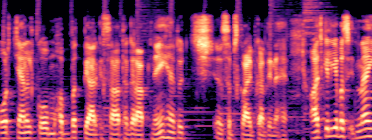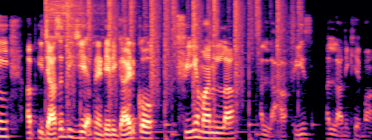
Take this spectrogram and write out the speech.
और चैनल को मोहब्बत, प्यार के साथ अगर आप नए हैं तो सब्सक्राइब कर देना है। आज के लिए बस इतना ही। अब इजाज़त दीजिए अपने डेली गाइड को। फ़ी अमान अल्लाह अल्लाह हाफिज़ अल्लाह निखेबान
